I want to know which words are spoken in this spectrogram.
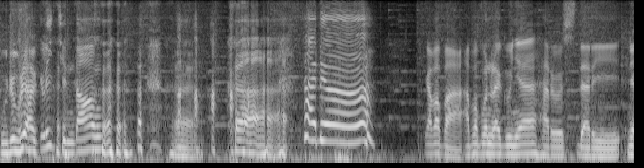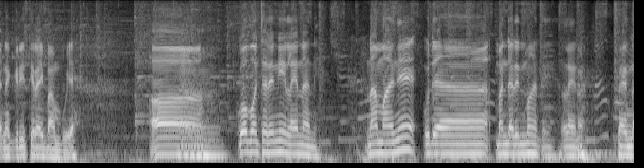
Budu brakli cintong. Aduh. Gak apa-apa, apa pun lagunya harus dari negeri tirai bambu ya. Eh, gua mau cari nih Lena nih. Namanya udah Mandarin banget nih, Lena. Lena.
